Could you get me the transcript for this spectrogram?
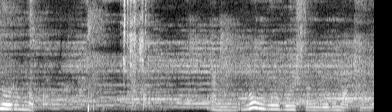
Yorum yok. Yani ne olur bu yüzden yorum atmayın.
